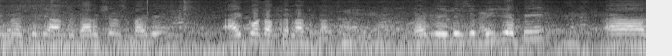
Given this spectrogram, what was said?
investigation on the directions by the High Court of Karnataka. It is the BJP uh,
